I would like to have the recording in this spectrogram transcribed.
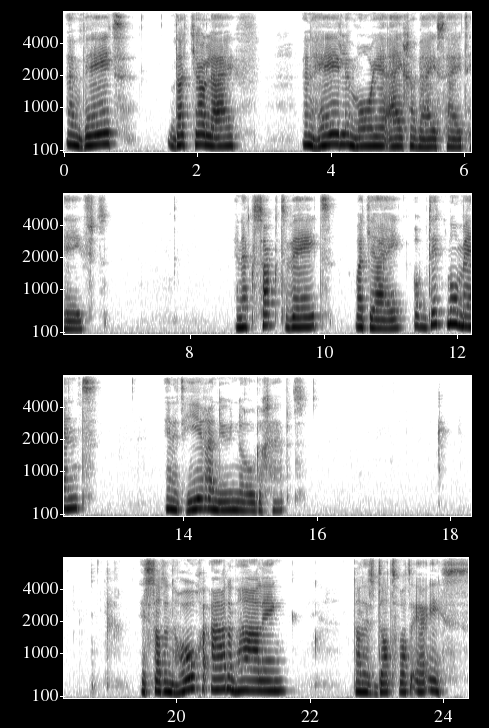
En weet dat jouw lijf een hele mooie eigen wijsheid heeft. En exact weet wat jij op dit moment in het hier en nu nodig hebt. Is dat een hoge ademhaling, dan is dat wat er is.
